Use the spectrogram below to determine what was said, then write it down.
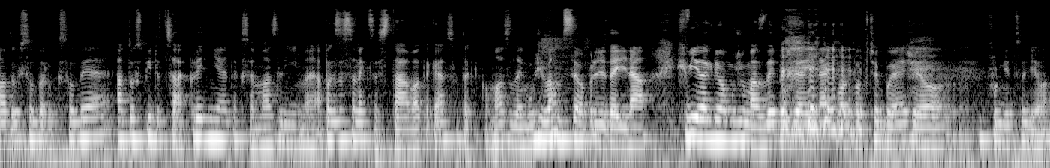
Ale to už se beru k sobě a to spí docela klidně, tak se mazlíme a pak zase nechce stávat, tak já se tak jako mazlím, užívám si ho, protože to je jediná chvíle, kdy ho můžu mazlit, protože jinak on potřebuje, že jo, furt něco dělat.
